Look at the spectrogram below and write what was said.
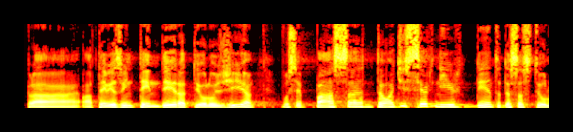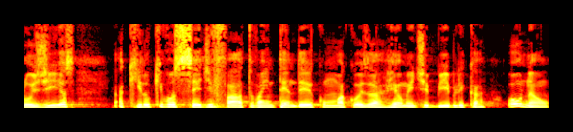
para até mesmo entender a teologia, você passa então a discernir dentro dessas teologias aquilo que você de fato vai entender como uma coisa realmente bíblica ou não.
